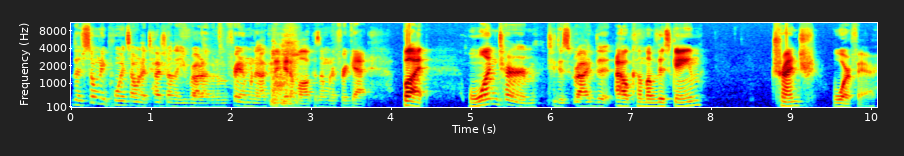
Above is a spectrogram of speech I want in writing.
there's so many points I want to touch on that you brought up, and I'm afraid I'm not going to get them all because I'm going to forget. But one term to describe the outcome of this game trench warfare.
